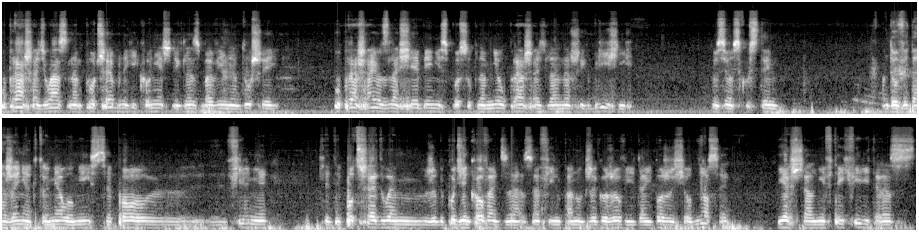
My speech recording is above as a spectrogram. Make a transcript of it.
upraszać łask nam potrzebnych i koniecznych dla zbawienia duszy i upraszając dla siebie, nie sposób nam nie upraszać dla naszych bliźnich. W związku z tym do wydarzenia, które miało miejsce po e, filmie, kiedy podszedłem, żeby podziękować za, za film panu Grzegorzowi daj Boże się odniosę jeszcze, ale nie w tej chwili, teraz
